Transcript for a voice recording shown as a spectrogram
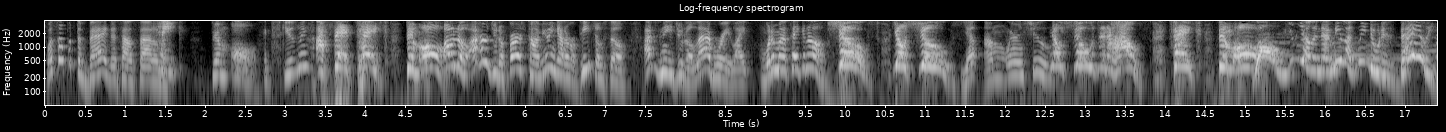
What's up with the bag that's outside of the... Take them off. Excuse me? I said take them off. Oh no, I heard you the first time. You ain't gotta repeat yourself. I just need you to elaborate. Like, what am I taking off? Shoes! Your shoes! Yep, I'm wearing shoes. No shoes in the house! Take them off! Whoa, you yelling at me like we do this daily.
